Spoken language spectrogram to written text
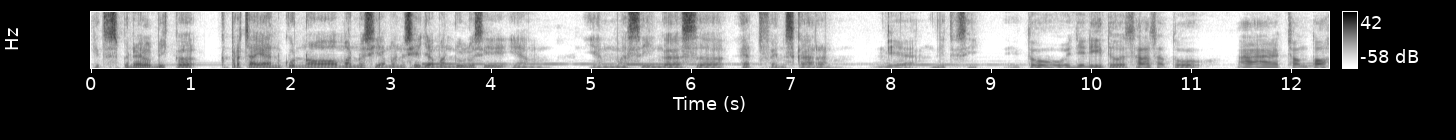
Itu sebenarnya lebih ke kepercayaan kuno manusia-manusia zaman dulu sih yang yang masih nggak se-advance sekarang iya gitu sih. itu jadi itu salah satu ah, contoh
